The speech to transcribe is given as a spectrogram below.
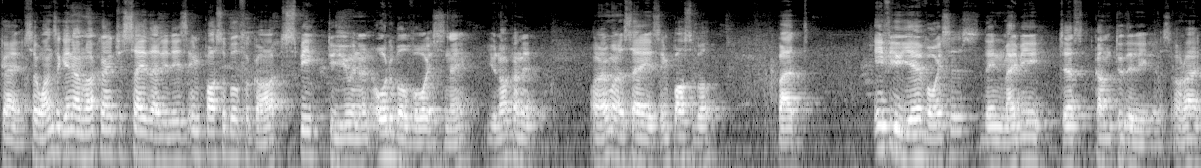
Okay, so once again, I'm not going to say that it is impossible for God to speak to you in an audible voice. No? You're not going to, I don't want to say it's impossible, but if you hear voices, then maybe just come to the leaders, all right?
